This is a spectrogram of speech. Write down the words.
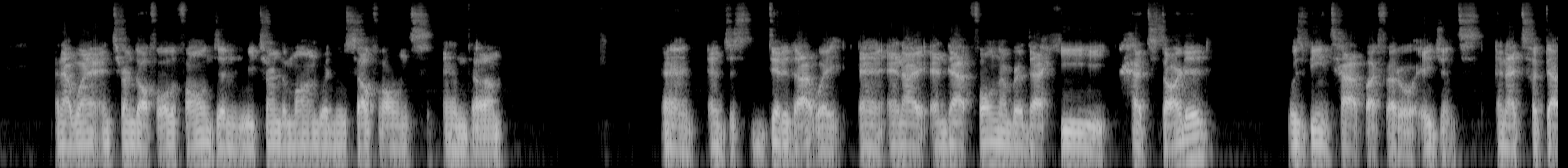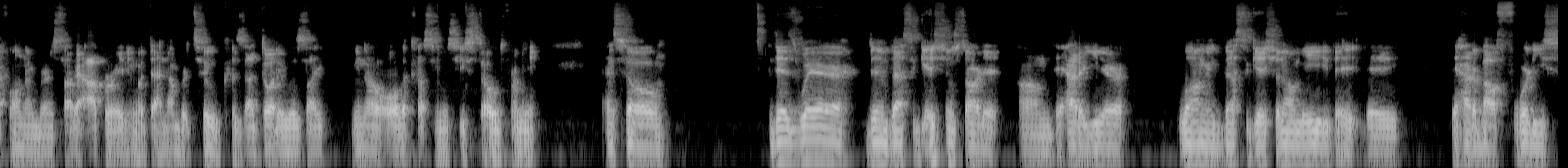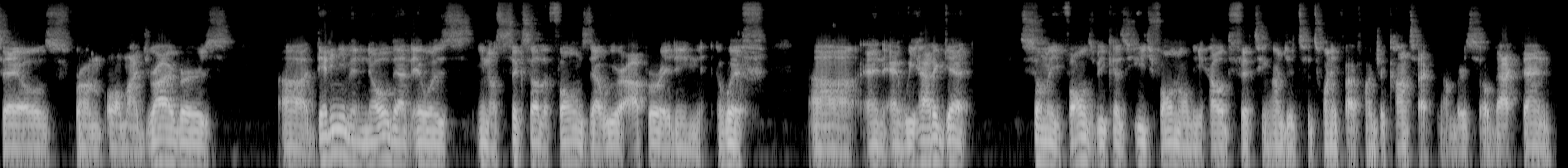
and I went and turned off all the phones and returned them on with new cell phones and um, and and just did it that way. And, and I and that phone number that he had started was being tapped by federal agents. And I took that phone number and started operating with that number too, because I thought it was like, you know, all the customers he stole from me. And so there's where the investigation started. Um, they had a year long investigation on me. They, they, they had about 40 sales from all my drivers. Uh, they didn't even know that there was, you know, six other phones that we were operating with. Uh, and, and we had to get so many phones because each phone only held 1500 to 2500 contact numbers. So back then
